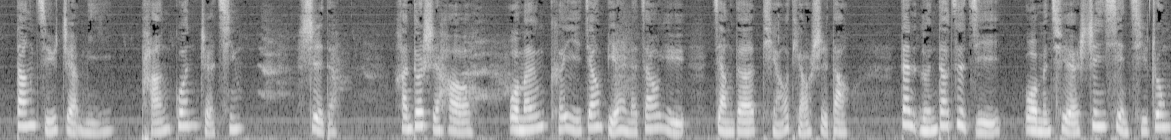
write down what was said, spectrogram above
“当局者迷，旁观者清”，是的。很多时候，我们可以将别人的遭遇讲得条条是道，但轮到自己，我们却深陷其中，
